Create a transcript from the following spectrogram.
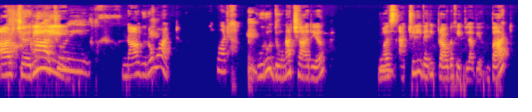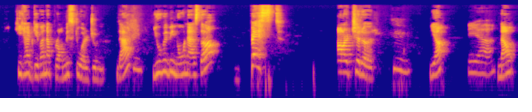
archery. Archery. Now, you know what? What? Guru Dronacharya was actually very proud of Eklavya, but he had given a promise to Arjun that you will be known as the best archer. Hmm. Yeah. Yeah. Now,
